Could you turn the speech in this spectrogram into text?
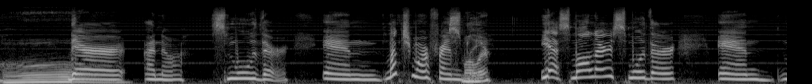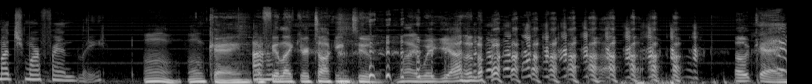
Oh. they're ano smoother and much more friendly. Smaller? Yeah, smaller, smoother, and much more friendly. Mm, okay. I Uh-huh. feel like you're talking to my wiggy. I don't know. okay.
